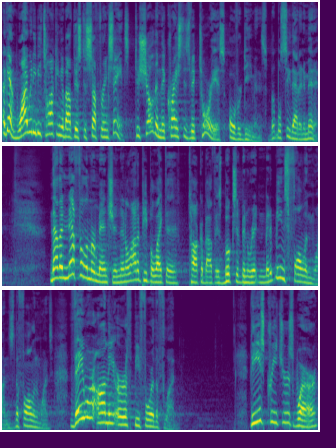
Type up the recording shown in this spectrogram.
Again, why would he be talking about this to suffering saints? To show them that Christ is victorious over demons. But we'll see that in a minute. Now, the Nephilim are mentioned, and a lot of people like to talk about this. Books have been written, but it means fallen ones, the fallen ones. They were on the earth before the flood. These creatures were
